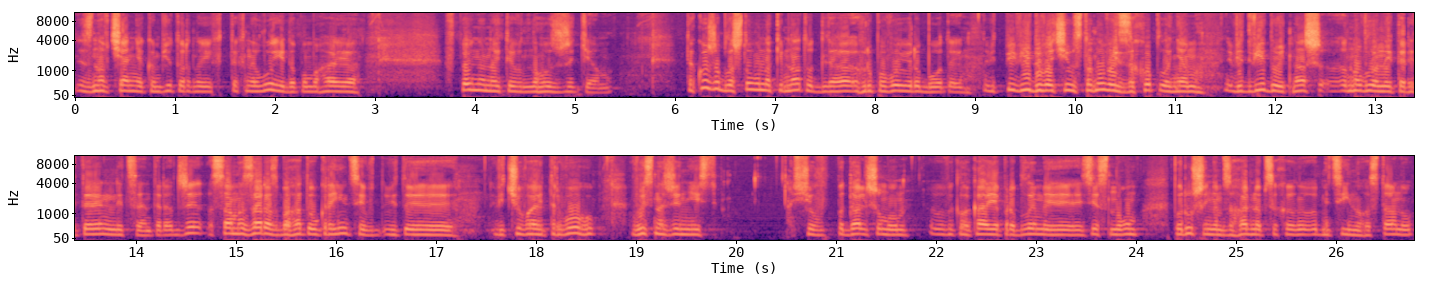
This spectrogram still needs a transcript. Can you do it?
з навчання комп'ютерних технологій допомагає впевнено йти в ногу з життям. Також облаштовано кімнату для групової роботи. Відвідувачі установи із захопленням відвідують наш оновлений територіальний центр, адже саме зараз багато українців е, відчувають тривогу, виснаженість, що в подальшому викликає проблеми зі сном, порушенням загального психоемоційного стану,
